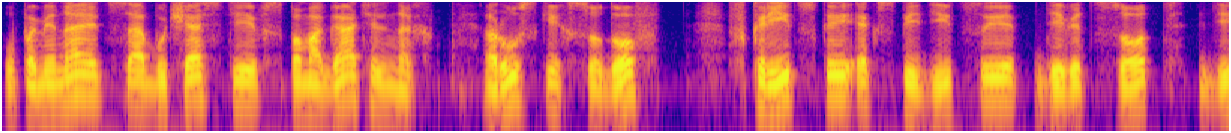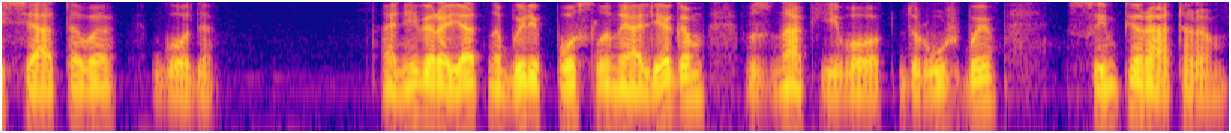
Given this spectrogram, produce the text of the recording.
упоминается об участии вспомогательных русских судов в Критской экспедиции 910 года. Они, вероятно, были посланы Олегом в знак его дружбы с императором.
